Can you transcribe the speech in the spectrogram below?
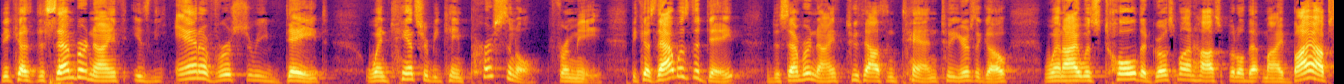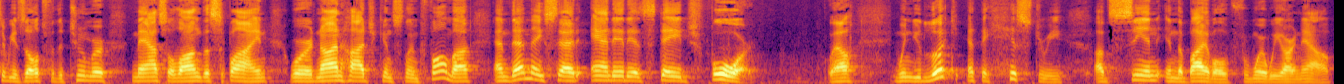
because December 9th is the anniversary date when cancer became personal for me. Because that was the date, December 9th, 2010, two years ago, when I was told at Grossmont Hospital that my biopsy results for the tumor mass along the spine were non Hodgkin's lymphoma, and then they said, and it is stage four. Well, when you look at the history of sin in the Bible from where we are now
